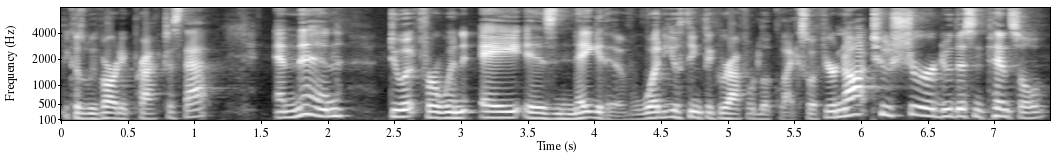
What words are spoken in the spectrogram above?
because we've already practiced that. And then do it for when A is negative. What do you think the graph would look like? So if you're not too sure, do this in pencil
